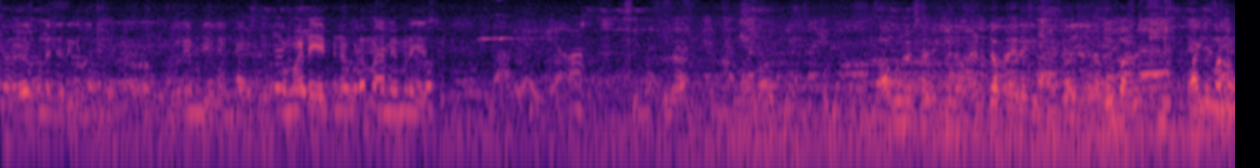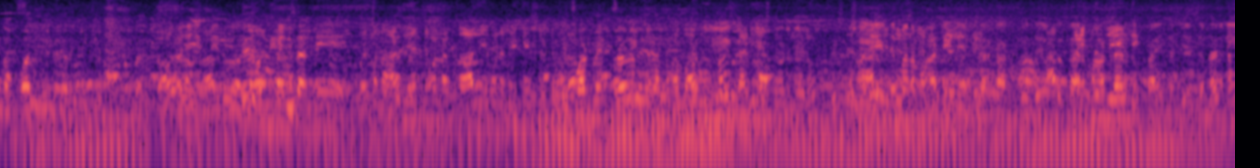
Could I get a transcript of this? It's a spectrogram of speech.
జరగకుండా జరిగింది ఎవరేం చేయలేము ఒక్క మాట చెప్పినా కూడా మనం ఏమైనా ఏం బాగా మనం అన్నీ ఆర్డినెన్స్ ఖాళీ వేకెన్సీ కూడా కాకపోతే ఒకసారి మాట్లాడి ప్రయత్నం చేద్దాం. కానీ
